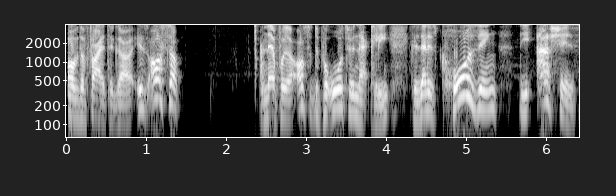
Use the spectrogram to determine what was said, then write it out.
of the fire to go is also and therefore, you're also to put water in that kli, because that is causing the ashes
